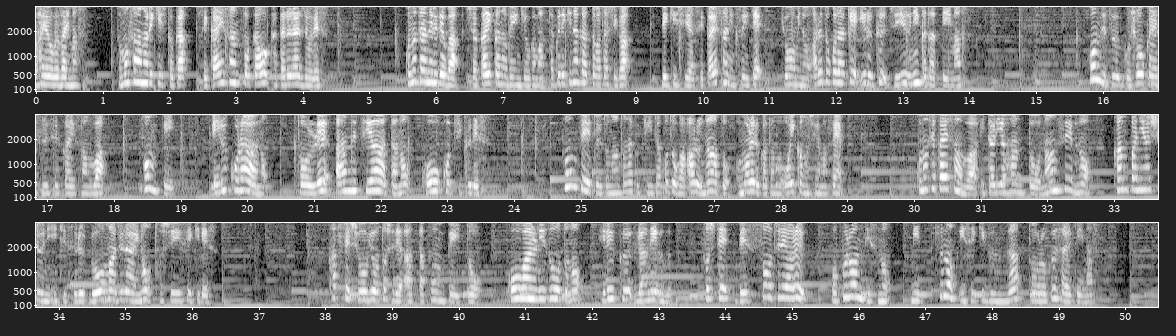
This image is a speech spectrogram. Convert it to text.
おはようございます。友沢の歴史とか世界遺産とかを語るラジオです。このチャンネルでは社会科の勉強が全くできなかった私が歴史や世界遺産について興味のあるとこだけゆるく自由に語っています。本日ご紹介する世界遺産はポンペイエルコラーノトレ・アンネティアータの考古地区です。ポンペイというとなんとなく聞いたことがあるなぁと思われる方も多いかもしれません。この世界遺産はイタリア半島南西部のカンパニア州に位置するローマ時代の都市遺跡です。かつて商業都市であったポンペイと港湾リゾートのヘルク・ラネウムそして別荘地であるオプロンティスの3つの遺跡群が登録されています。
